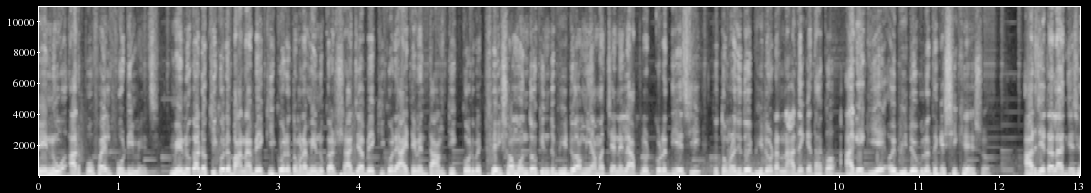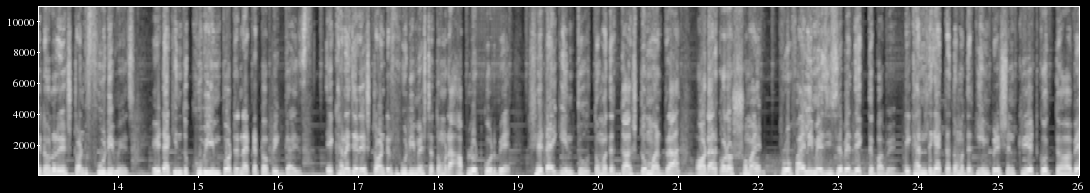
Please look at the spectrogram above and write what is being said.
মেনু আর প্রোফাইল ফুড ইমেজ মেনু কার্ডও কি করে বানাবে, কি করে তোমরা মেনু কার্ড সাজাবে, কি করে আইটেমের দাম ঠিক করবে, সেই সম্বন্ধেও কিন্তু ভিডিও আমি আমার চ্যানেলে আপলোড করে দিয়েছি। তো তোমরা যদি ওই ভিডিওটা না দেখে থাকো, আগে গিয়ে ওই ভিডিওগুলো থেকে শিখে এসো। আর যেটা লাগছে সেটা হলো রেস্টুরেন্ট ফুড ইমেজ এটা কিন্তু খুবই ইম্পর্টেন্ট একটা টপিক গাইজ এখানে যে রেস্টুরেন্টের ফুড ইমেজটা তোমরা আপলোড করবে, সেটাই কিন্তু তোমাদের কাস্টমাররা অর্ডার করার সময় প্রোফাইল ইমেজ হিসেবে দেখতে পাবে। এখান থেকে একটা তোমাদেরকে ইমপ্রেশন ক্রিয়েট করতে হবে,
